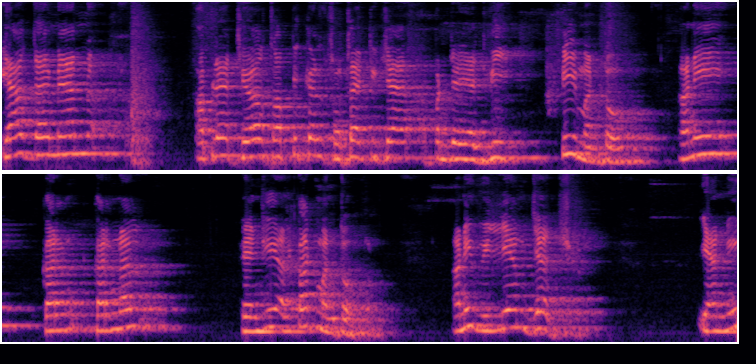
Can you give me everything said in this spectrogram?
या दरम्यान आपल्या थिओसॉफिकल सोसायटीच्या आपण जे एच बी पी म्हणतो आणि कर कर्नल हेनरी अल्काट म्हणतो आणि विल्यम जज यांनी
